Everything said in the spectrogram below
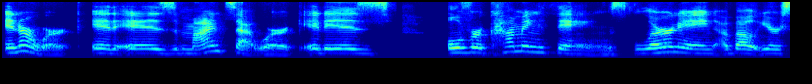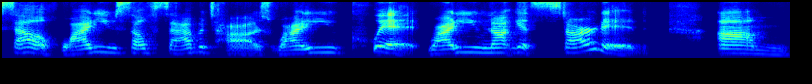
inner work. It is mindset work. It is overcoming things learning about yourself. Why do you self sabotage why do you quit? Why do you not get started? Um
